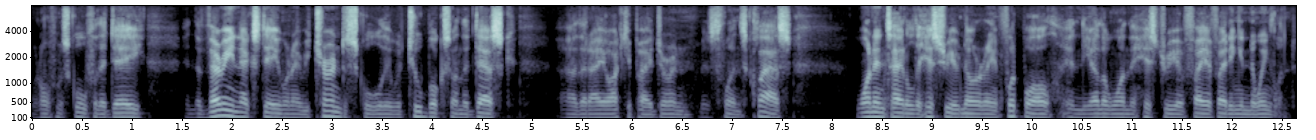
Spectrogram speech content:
went home from school for the day. And the very next day, when I returned to school, there were two books on the desk uh, that I occupied during Ms. Flynn's class one entitled The History of Notre Dame Football, and the other one, The History of Firefighting in New England.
